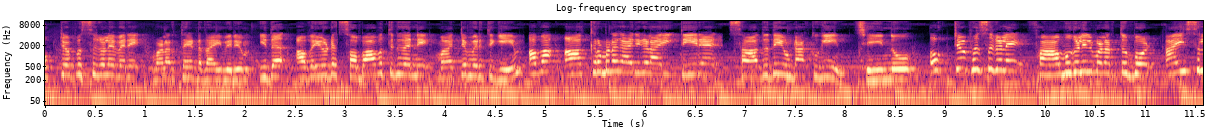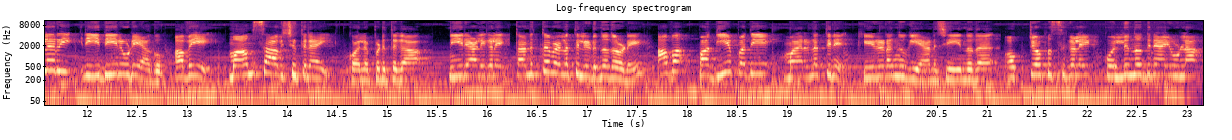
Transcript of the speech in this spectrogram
ഒക്ടോപ്പസുകളെ വരെ വളർത്തേണ്ടതായി വരും. ഇത് അവയുടെ സ്വഭാവത്തിന് തന്നെ മാറ്റം വരുത്തുകയും അവ ആക്രമണകാരികളായി തീരാൻ സാധ്യതയുണ്ടാക്കുകയും ചെയ്യുന്നു. ഒക്ടോപ്പസുകളെ ഫാമുകളിൽ വളർത്തുമ്പോൾ ഐസലറി രീതിയിലൂടെയാകും അവയെ മാംസാവശ്യത്തിനായി കൊലപ്പെടുത്തുക. നീരാളികളെ തണുത്ത വെള്ളത്തിലിടുന്നതോടെ അവ പതിയെ പതിയെ മരണത്തിന് കീഴടങ്ങുകയാണ് ചെയ്യുന്നത്. ഒക്ടോപ്പസുകളെ കൊല്ലുന്നതിനായുള്ള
